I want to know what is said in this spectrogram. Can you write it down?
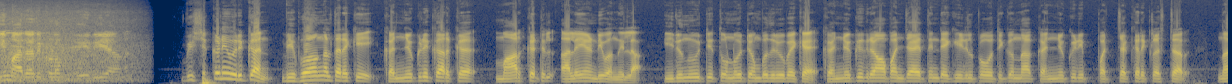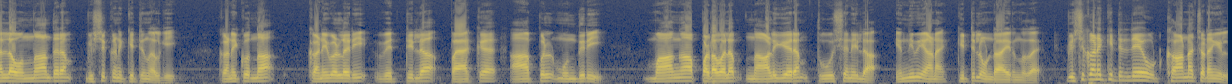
ഈ മാരാരിക്കുളം ഏരിയയാണ്. വിഷുക്കണി ഒരുക്കാൻ വിഭവങ്ങൾ തിരക്കി കഞ്ഞുക്കുടിക്കാർക്ക് മാർക്കറ്റിൽ അലയേണ്ടി വന്നില്ല. ഇരുന്നൂറ്റി തൊണ്ണൂറ്റൊമ്പത് രൂപയ്ക്ക് കഞ്ഞുക്കി ഗ്രാമപഞ്ചായത്തിന്റെ കീഴിൽ പ്രവർത്തിക്കുന്ന കഞ്ഞുക്കുടി പച്ചക്കറി ക്ലസ്റ്റർ നല്ല ഒന്നാന്തരം വിഷുക്കണി കിറ്റ് നൽകി. കണിക്കുന്ന കണിവെള്ളരി വെറ്റില പാക്ക് ആപ്പിൾ മുന്തിരി മാങ്ങ പടവലം നാളികേരം തൂശനില എന്നിവയാണ് കിറ്റിലുണ്ടായിരുന്നത്. വിഷുക്കണി കിറ്റിന്റെ ഉദ്ഘാടന ചടങ്ങിൽ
